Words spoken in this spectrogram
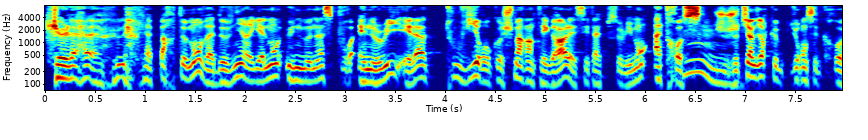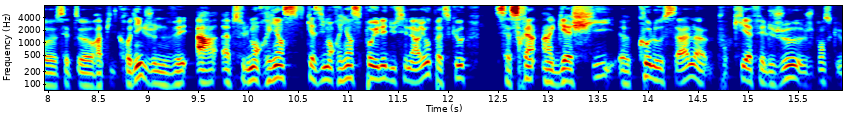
que l'appartement va devenir également une menace pour Henry et là tout vire au cauchemar intégral et c'est absolument atroce. Hmm. Je, tiens à dire que durant cette, cette euh, rapide chronique, je ne vais absolument rien, quasiment rien spoiler du scénario parce que ça serait un gâchis euh, colossal pour qui a fait le jeu. Je pense que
